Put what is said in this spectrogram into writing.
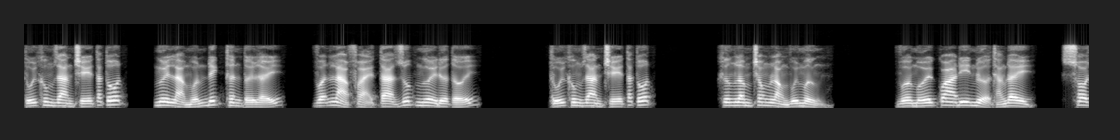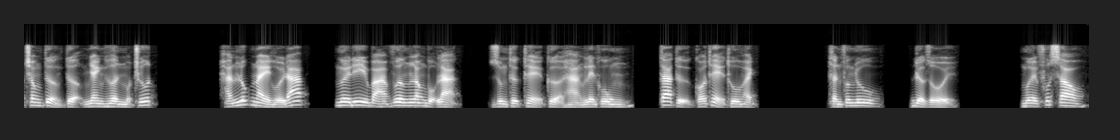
túi không gian chế tác tốt, ngươi là muốn đích thân tới lấy, vẫn là phải ta giúp ngươi đưa tới. Túi không gian chế tác tốt. Khương Lâm trong lòng vui mừng. Vừa mới qua đi nửa tháng đây, so trong tưởng tượng nhanh hơn một chút. Hắn lúc này hồi đáp, ngươi đi bá vương long bộ lạc, dùng thực thể cửa hàng lên khung, ta tự có thể thu hoạch. Thần Phương Nhu, được rồi. 10 phút sau,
